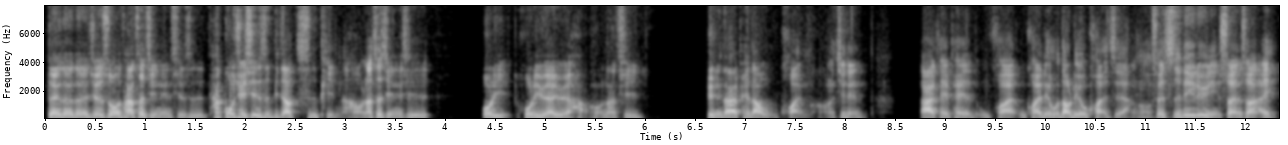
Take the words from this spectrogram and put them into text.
对对对，就是说它这几年其实它过去其实是比较持平的哈，那这几年其实获利获利越来越好哈，那其实去年大概配到五块嘛，那今年大家可以配五块五块六或到六块这样哦，所以殖利率你算一算，哎、欸，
